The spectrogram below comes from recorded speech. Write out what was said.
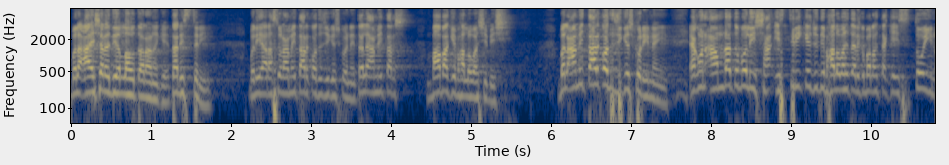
বলে, আয়েশা রাদি আল্লাহ তালানাকে তার স্ত্রী। বলি আর রাসুল, আমি তার কথা জিজ্ঞেস করি নাই তাহলে আমি তার বাবাকে ভালোবাসি বেশি। বলে, আমি তার কথা জিজ্ঞেস করি নাই। এখন আমরা তো বলি স্ত্রীকে যদি ভালোবাসি, তাহলে বলা তাকে স্তৈন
